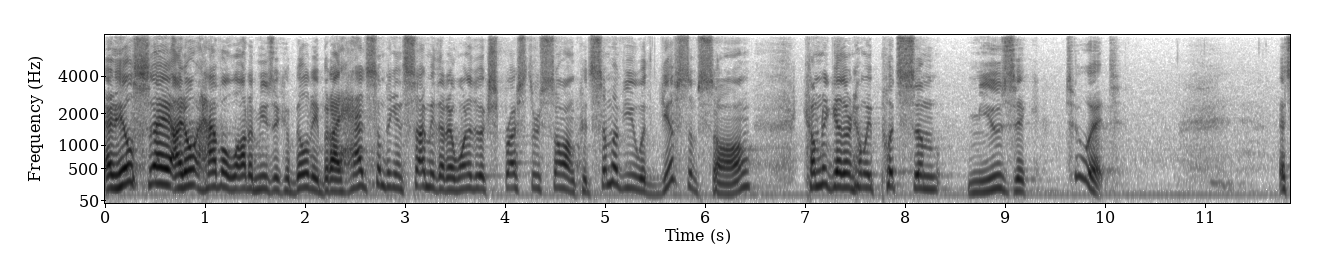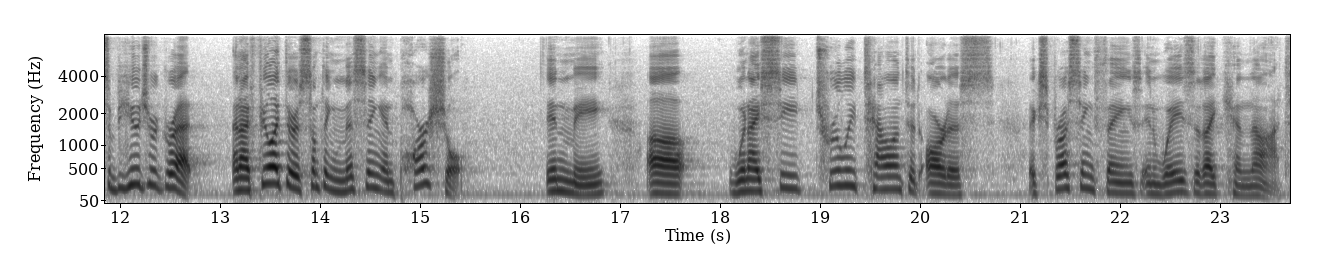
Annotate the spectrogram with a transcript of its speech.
and he'll say, I don't have a lot of music ability, but I had something inside me that I wanted to express through song. Could some of you with gifts of song come together and help me put some music to it. It's a huge regret. And I feel like there is something missing and partial in me uh, when I see truly talented artists expressing things in ways that I cannot.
